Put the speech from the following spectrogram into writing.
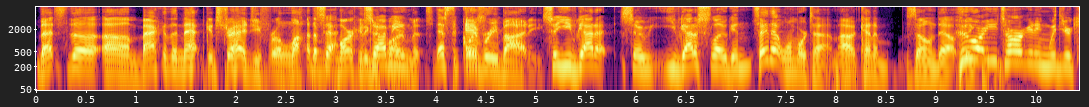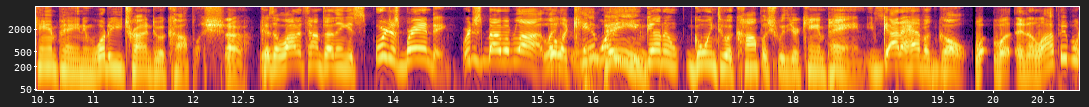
that's the um, back of the napkin strategy for a lot of So- marketing so, I mean, departments. that's the question. everybody. so you've got a so you've got a slogan. Say that one more time. I kind of zoned out. Who are you targeting with your campaign and what are you trying to accomplish? Oh, Because a lot of times I think it's we're just branding. We're just blah blah blah. Like, Well, a campaign. What are you gonna going to accomplish with your campaign? You've got to have a goal. Well, well, and a lot of people.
